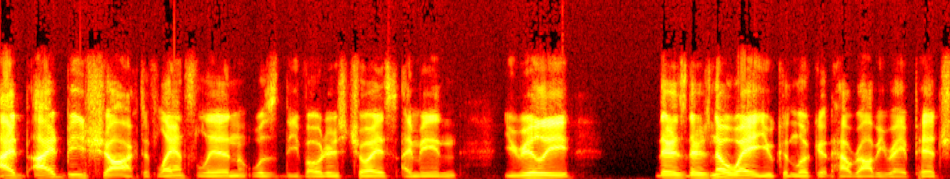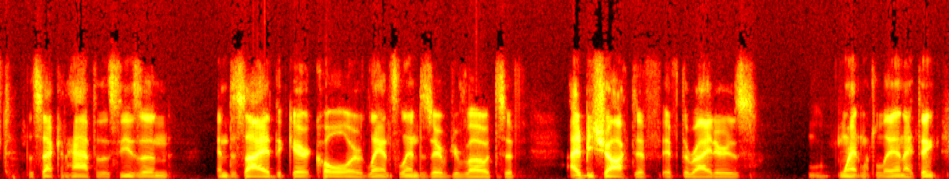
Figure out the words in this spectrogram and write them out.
I'd I'd be shocked if Lance Lynn was the voters' choice. I mean, you really there's there's no way you can look at how Robbie Ray pitched the second half of the season and decide that Gerrit Cole or Lance Lynn deserved your votes. If I'd be shocked if if the writers went with Lynn. I think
